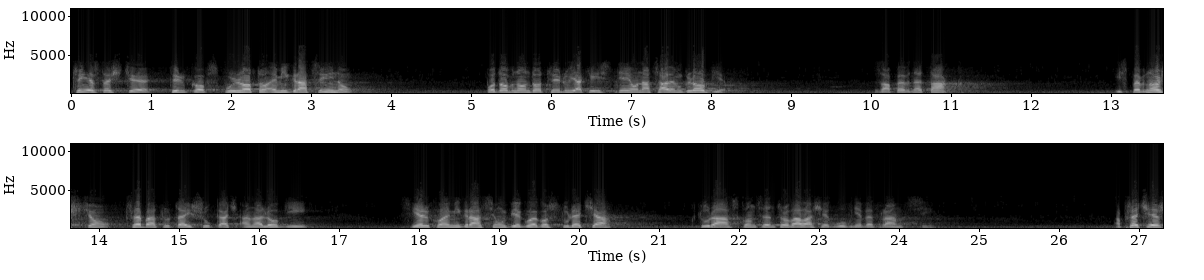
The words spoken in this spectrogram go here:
Czy jesteście tylko wspólnotą emigracyjną, podobną do tylu, jakie istnieją na całym globie? Zapewne tak. I z pewnością trzeba tutaj szukać analogii z wielką emigracją ubiegłego stulecia, która skoncentrowała się głównie we Francji. A przecież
